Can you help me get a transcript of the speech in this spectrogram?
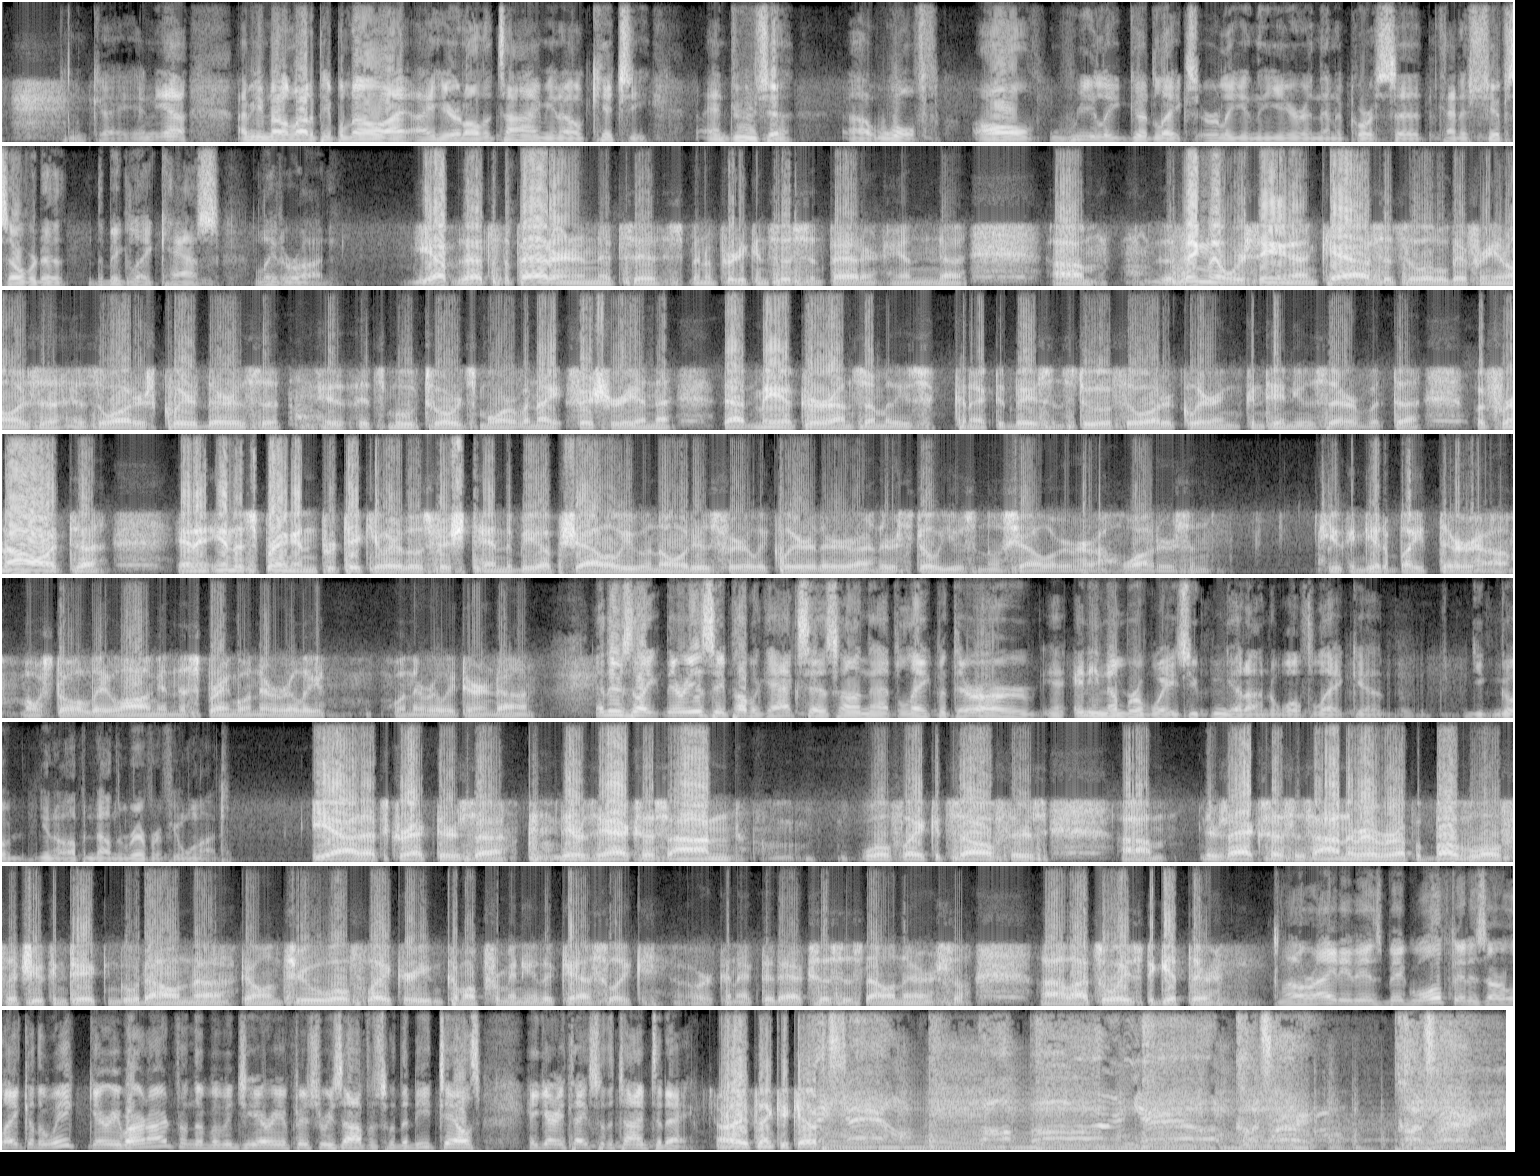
Okay, and yeah, I mean, a lot of people know. I, I hear it all the time. You know, Kitchie, Andrusia, uh, Wolf, all really good lakes early in the year, and then of course uh, kind of shifts over to the Big Lake Cass later on. Yep, that's the pattern, and it's it's been a pretty consistent pattern. And uh, um, the thing that we're seeing on Cass, it's a little different. You know, as the, as the water's cleared, there is that it, it's moved towards more of a night fishery, and that that may occur on some of these connected basins too if the water clearing continues there. But uh, but for now, it. Uh, and in the spring, in particular, those fish tend to be up shallow, even though it is fairly clear. They're uh, they're still using those shallower uh, waters, and you can get a bite there uh, most all day long in the spring when they're really when they're really turned on. And there's like there is a public access on that lake, but there are any number of ways you can get onto Wolf Lake. Uh, you can go, you know, up and down the river if you want. Yeah, that's correct. There's uh, there's the access on Wolf Lake itself. There's um, there's accesses on the river up above Wolf that you can take and go down uh, going through Wolf Lake, or you can come up from any of the Cass Lake or connected accesses down there. So uh, lots of ways to get there. All right, it is Big Wolf. It is our lake of the week. Gary Barnard from the Bemidji Area Fisheries Office with the details. Hey, Gary, thanks for the time today. All right, thank you, Kevin. Country, country.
